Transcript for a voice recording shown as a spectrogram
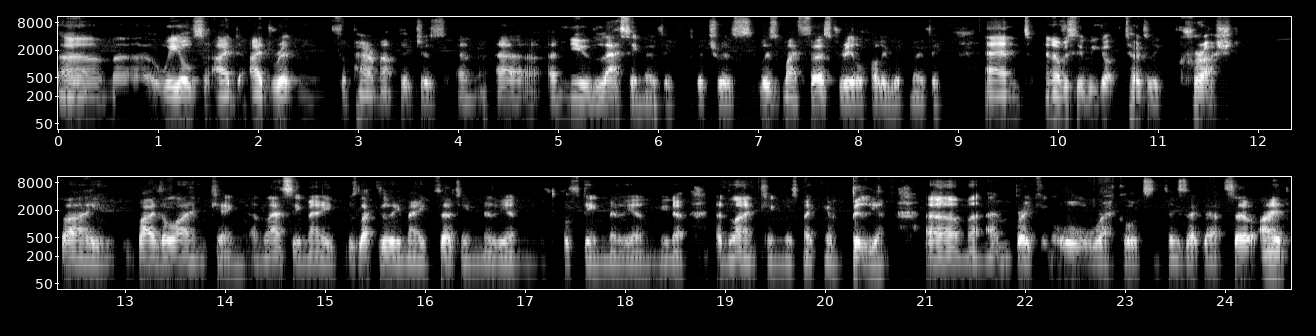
Um, uh, we also I'd I'd written for Paramount Pictures an, uh, a new Lassie movie, which was was my first real Hollywood movie, and and obviously we got totally crushed by by the Lion King, and Lassie made was luckily made 13 million, 15 million, you know, and Lion King was making a billion, um, and breaking all records and things like that. So I had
